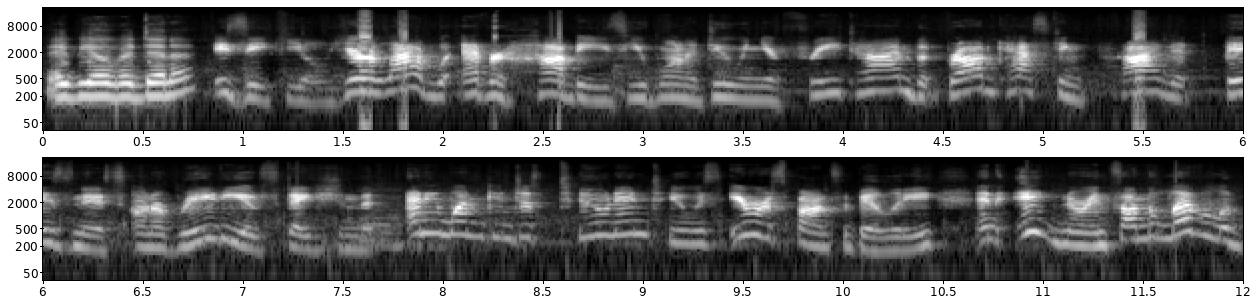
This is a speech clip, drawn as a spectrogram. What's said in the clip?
Maybe over dinner? Ezekiel, you're allowed whatever hobbies you want to do in your free time, but broadcasting private business on a radio station that anyone can just tune into is irresponsibility and ignorance on the level of.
